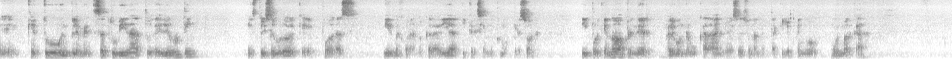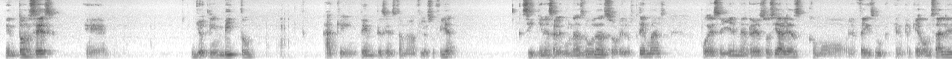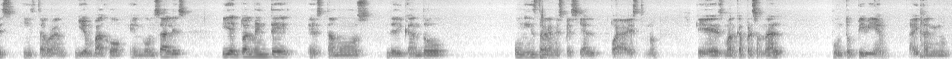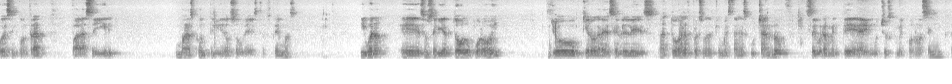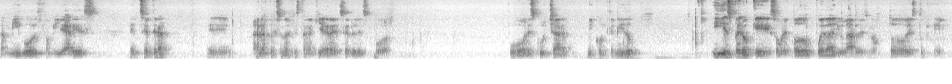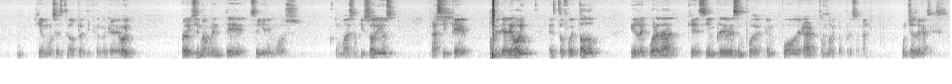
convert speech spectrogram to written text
eh, que tú implementes a tu vida, a tu daily routine, estoy seguro de que podrás ir mejorando cada día y creciendo como persona. Y por qué no aprender algo nuevo cada año, esa es una meta que yo tengo muy marcada. Entonces, eh, yo te invito a que intentes esta nueva filosofía. Si tienes algunas dudas sobre los temas, Puedes seguirme en redes sociales como en Facebook Enrique González, Instagram guion bajo en González y actualmente estamos dedicando un Instagram especial para esto, ¿no? Que es marcapersonal.pbm. Ahí también me puedes encontrar para seguir más contenido sobre estos temas. Y bueno, eso sería todo por hoy. Yo quiero agradecerles a todas las personas que me están escuchando. Seguramente hay muchos que me conocen, amigos, familiares, etc. Eh, a las personas que están aquí agradecerles por, por escuchar mi contenido y espero que sobre todo pueda ayudarles, ¿no? Todo esto que, que hemos estado platicando el día de hoy. Próximamente seguiremos con más episodios, así que el día de hoy esto fue todo y recuerda que siempre debes empoderar tu marca personal. Muchas gracias.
